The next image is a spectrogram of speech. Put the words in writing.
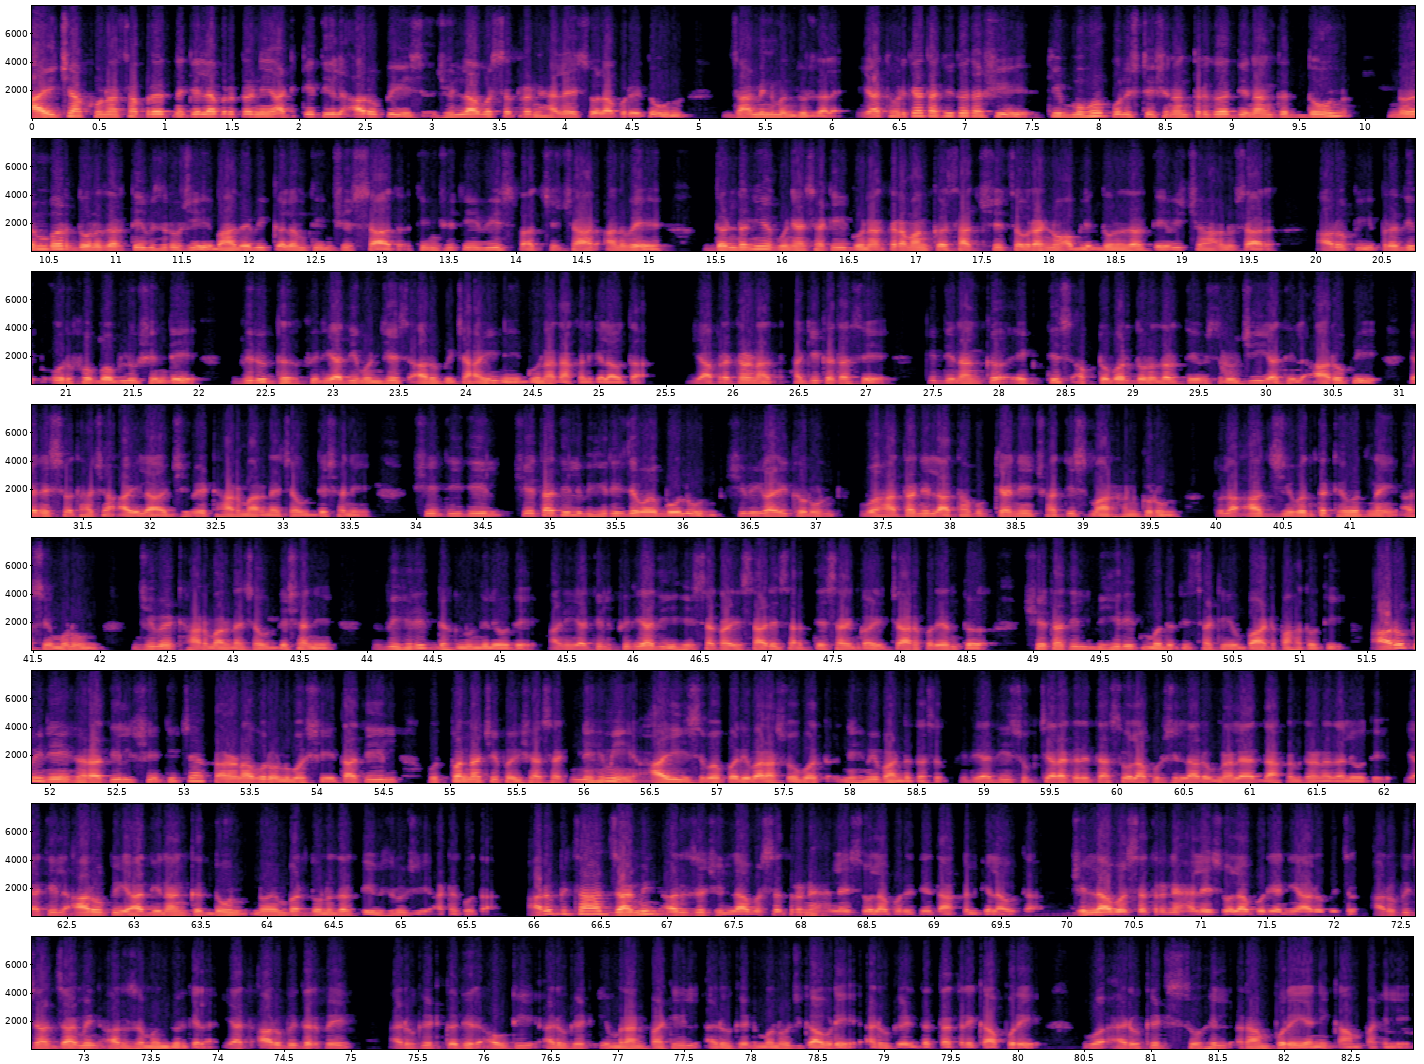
आईच्या खुनाचा प्रयत्न केल्याप्रकरणी अटकेतील आरोपीस जिल्हा व सत्र न्यायालय सोलापूर येथून जामीन मंजूर झालाय. या थोडक्यात हकीकत अशी की मोहोळ पोलीस स्टेशन अंतर्गत दिनांक दोन नोव्हेंबर दोन हजार तेवीस रोजी भादवी कलम तीनशे सात तीनशे तेवीस पाचशे चार अन्वये दंडनीय गुन्ह्यासाठी गुन्हा क्रमांक सातशे चौऱ्याण्णव ऑब्लिक दोन हजार तेवीसच्या अनुसार आरोपी प्रदीप उर्फ बबलू शिंदे विरुद्ध फिर्यादी म्हणजेच आरोपीच्या आईने गुन्हा दाखल केला होता. या प्रकरणात हकीकत असे की दिनांक एकतीस ऑक्टोबर दोन हजार तेवीस रोजी यातील आरोपी याने स्वतःच्या आईला जीवे ठार मारण्याच्या उद्देशाने शेतीतील शेतातील विहिरीजवळ बोलून शिवीगाळी करून व हाताने लाथाबुक्क्याने छातीस मारहाण करून तुला आज जिवंत ठेवत नाही असे म्हणून जीवे ठार मारण्याच्या उद्देशाने विहिरीत ढकलून दिले होते आणि यातील फिर्यादी ही सकाळी साडेसात ते सायंकाळी चार पर्यंत शेतातील विहिरीत मदतीसाठी वाट पाहत होती. आरोपीने घरातील शेतीच्या कारणावरून व शेतातील उत्पन्नाचे पैशासाठी नेहमी आईस व परिवारासोबत नेहमी भांडत असत. फिर्यादी उपचाराकरिता सोलापूर जिल्हा रुग्णालयात दाखल करण्यात आले होते. यातील आरोपी हा दिनांक दोन नोव्हेंबर दोन हजार तेवीस रोजी अटक होता. आरोपीचा जामीन अर्ज जिल्हा व सत्र न्यायालय सोलापूर येथे दाखल केला होता. जिल्हा व सत्र न्यायालय सोलापूर यांनी आरोपीचा आरोपीचा जामीन अर्ज मंजूर केला. यात आरोपीतर्फे advocate Kadir Auti advocate Imran Patil advocate Manoj Gawade advocate Dattatray Kapure व ॲडव्होकेट सोहेल रामपुरे यांनी काम पाहिले.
